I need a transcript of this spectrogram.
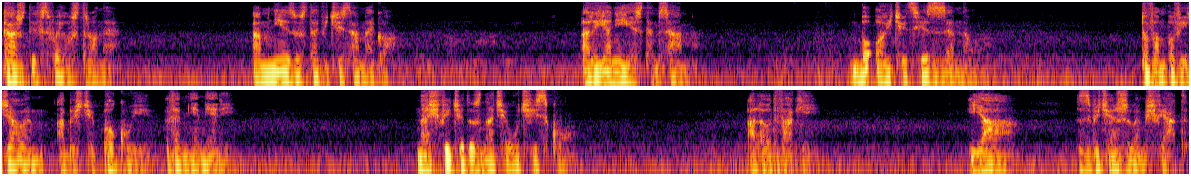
Każdy w swoją stronę, a mnie zostawicie samego. Ale ja nie jestem sam, bo ojciec jest ze mną. To wam powiedziałem, abyście pokój we mnie mieli. Na świecie doznacie ucisku, ale odwagi. Ja zwyciężyłem świat.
